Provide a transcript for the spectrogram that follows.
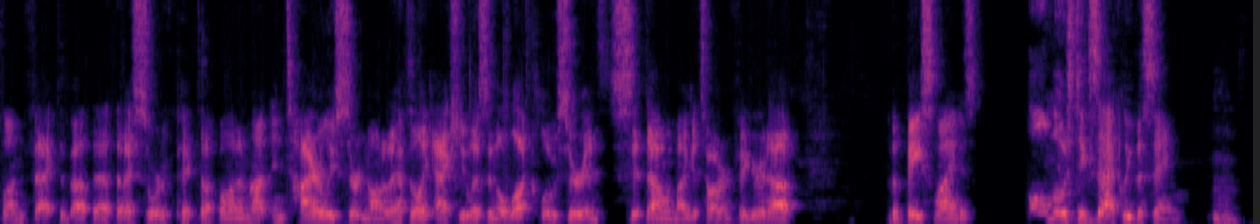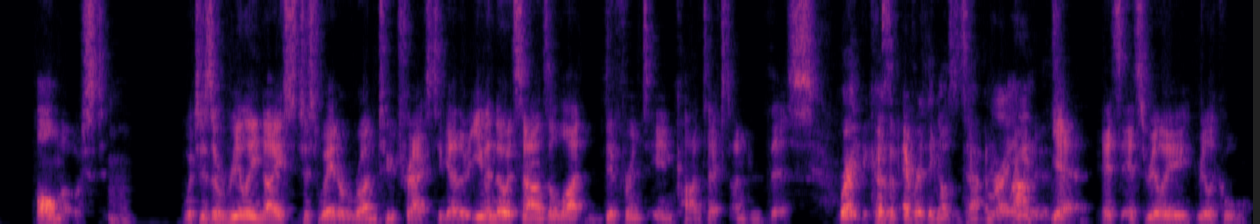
fun fact about that that I sort of picked up on. I'm not entirely certain on it. I have to like actually listen a lot closer and sit down with my guitar and figure it out. The bass line is almost exactly the same. Mhm. Almost. Mhm. Which is a really nice just way to run two tracks together, even though it sounds a lot different in context under this. right, because of everything else that's happening Right. around it. Yeah, it's it's really really cool.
